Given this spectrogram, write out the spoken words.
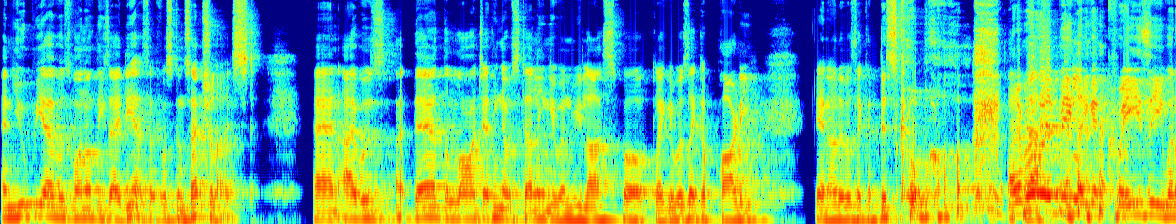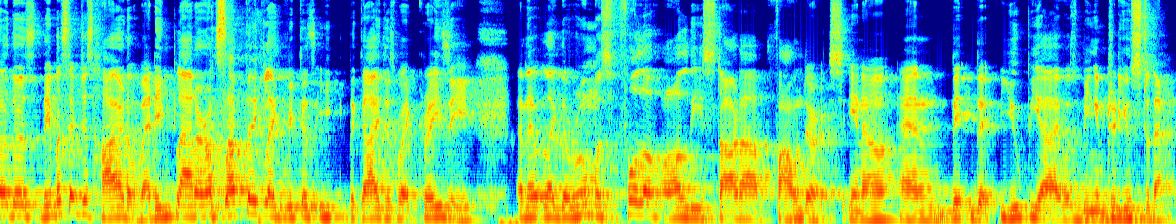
And UPI was one of these ideas that was conceptualized. And I was uh, there at the launch. I think I was telling you when we last spoke. Like it was like a party. You know, there was like a disco ball. I remember it being like a crazy one of those. They must have just hired a wedding planner or something, like because he, the guy just went crazy, and then, like the room was full of all these startup founders. You know, and the, the UPI was being introduced to them,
